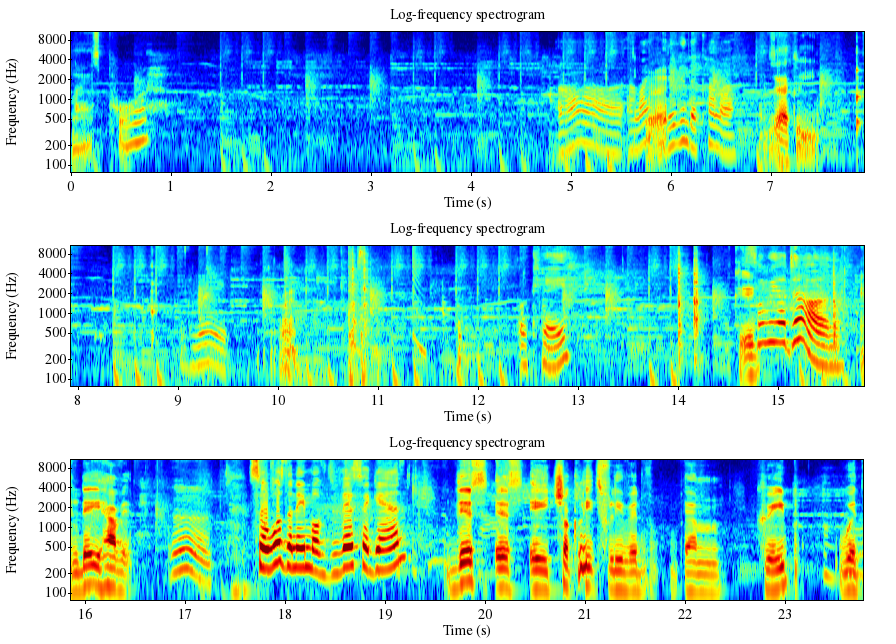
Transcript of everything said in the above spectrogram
a nice pour. Ah, I like Right. it. Even the color. Exactly. Great. Right. Okay. Okay. So we are done. And there you have it. So what's the name of this again? This is a chocolate flavored um, crepe with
